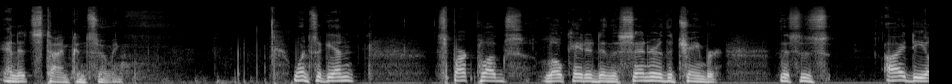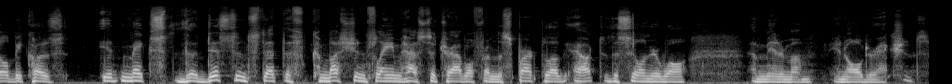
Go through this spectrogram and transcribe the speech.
and it's time consuming. Once again, spark plugs located in the center of the chamber. This is ideal because it makes the distance that the combustion flame has to travel from the spark plug out to the cylinder wall a minimum in all directions.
